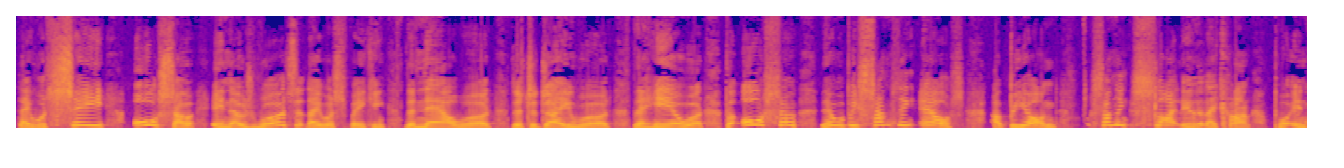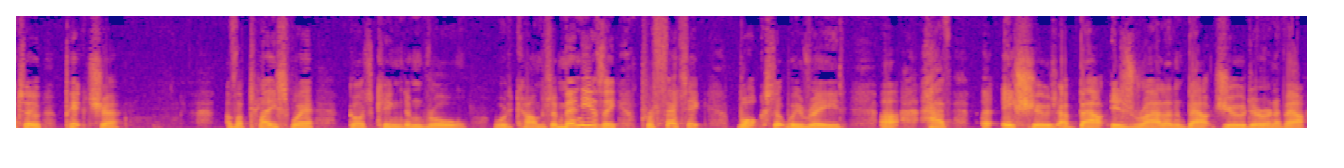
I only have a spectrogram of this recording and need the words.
They would see also in those words that they were speaking, the now word, the today word, the here word, but also there will be something else uh, beyond, something slightly that they can't put into picture of a place where God's kingdom rule would come. So many of the prophetic books that we read uh, have uh, issues about Israel and about Judah and about,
